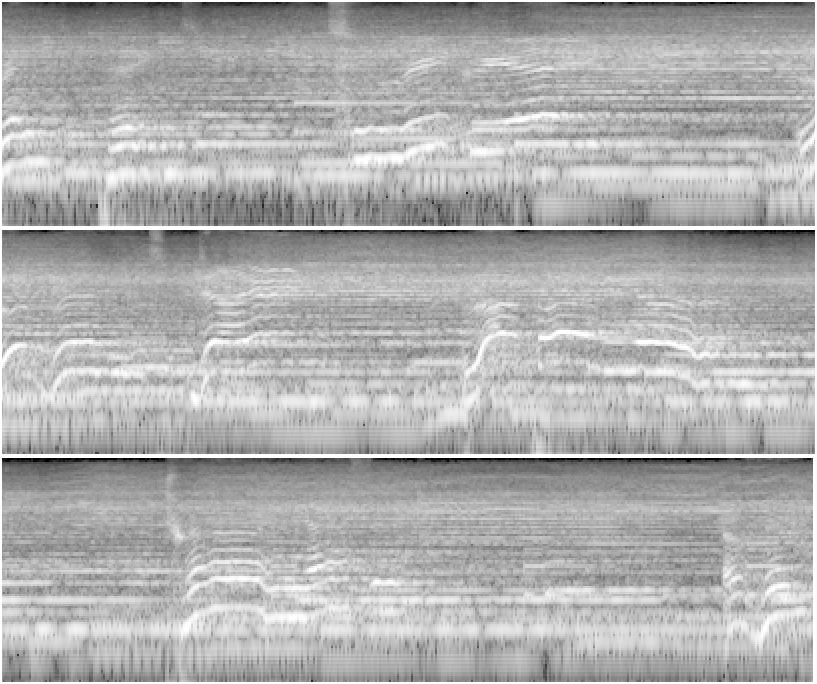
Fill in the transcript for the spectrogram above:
great pains to recreate the great dying, the fire, triumphant of this.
